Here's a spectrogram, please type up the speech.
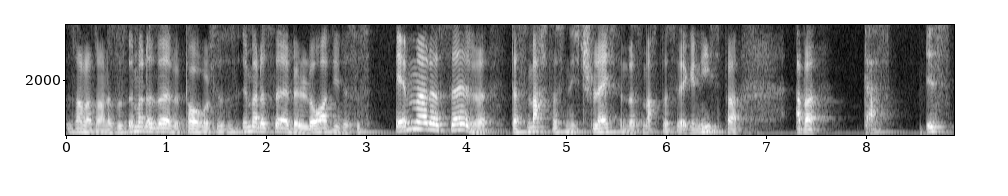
Sabaton, das ist immer dasselbe. Powerwolf, das ist immer dasselbe. Lordi, das ist immer dasselbe. Das macht das nicht schlecht und das macht das sehr genießbar. Aber das ist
